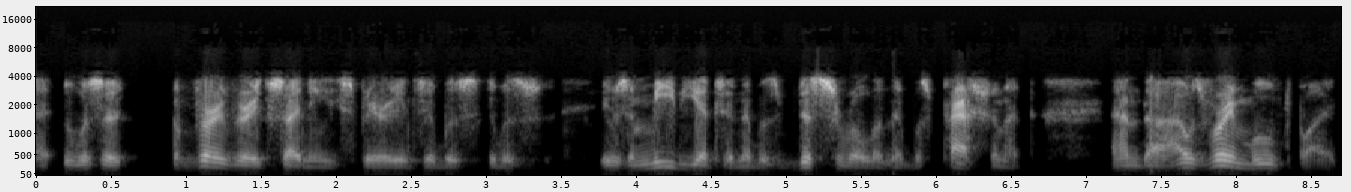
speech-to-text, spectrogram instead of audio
Uh, It was a, a very, very exciting experience. It was, it was, it was immediate, and it was visceral, and it was passionate, and uh, I was very moved by it.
